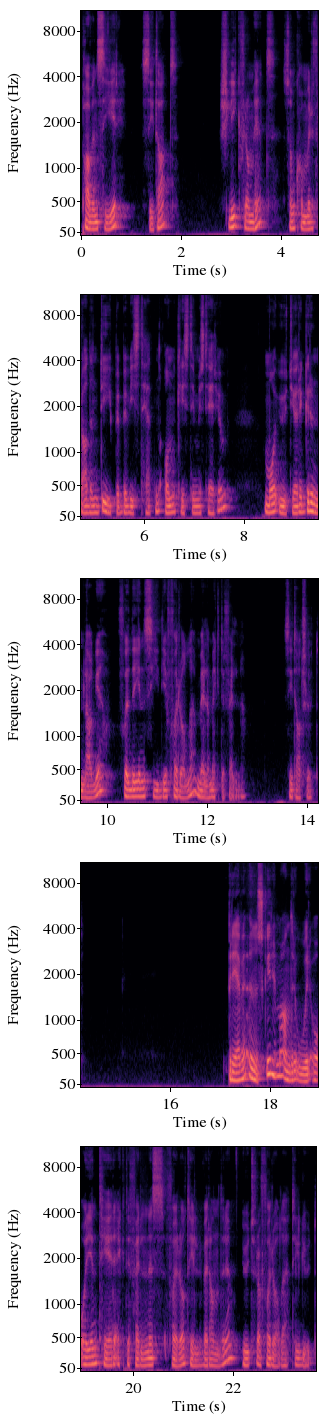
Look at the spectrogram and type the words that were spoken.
Paven sier, sitat, slik fromhet, som kommer fra den dype bevisstheten om Kristi mysterium, må utgjøre grunnlaget for det gjensidige forholdet mellom ektefellene. Brevet ønsker med andre ord å orientere ektefellenes forhold til hverandre ut fra forholdet til Gud.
